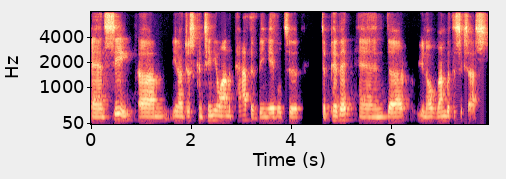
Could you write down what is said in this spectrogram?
and c um, you know just continue on the path of being able to to pivot and uh, you know run with the success.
